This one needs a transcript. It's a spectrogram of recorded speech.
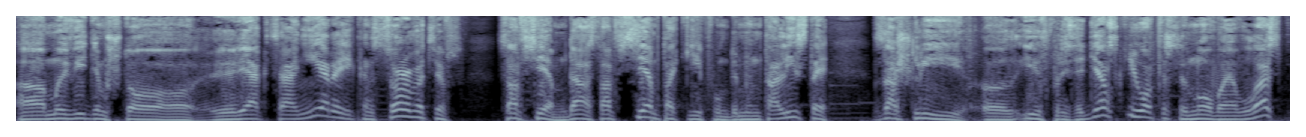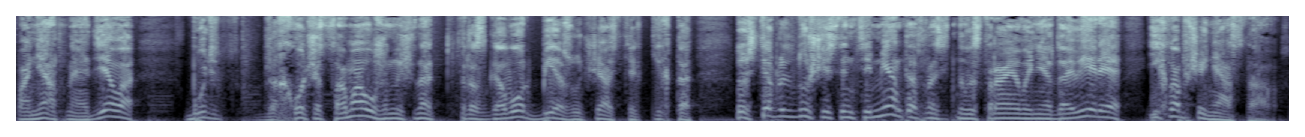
а, мы видим, что реакционеры и консервативс совсем, да, совсем такие фундаменталисты зашли э, и в президентские офисы, новая власть, понятное дело, будет, да, хочет сама уже начинать этот разговор без участия каких-то... То есть те предыдущие сентименты относительно выстраивания доверия, их вообще не осталось,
